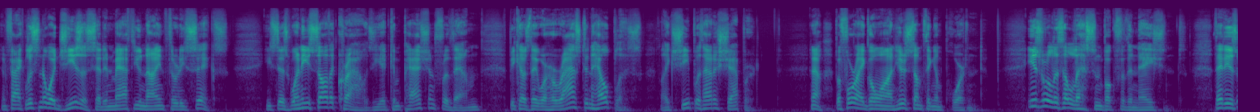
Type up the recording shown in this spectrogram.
In fact, listen to what Jesus said in Matthew 9:36. He says, "When he saw the crowds, he had compassion for them because they were harassed and helpless, like sheep without a shepherd." Now, before I go on, here's something important. Israel is a lesson book for the nations. That is,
